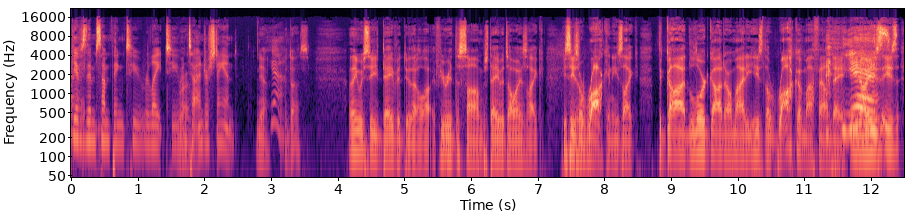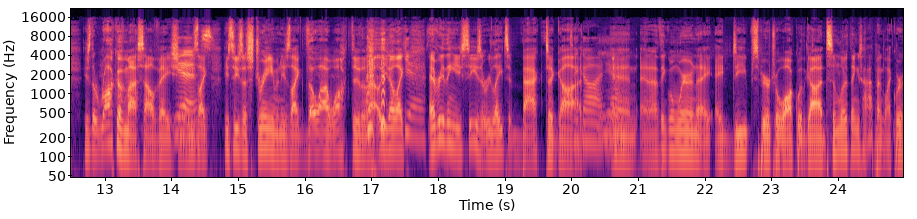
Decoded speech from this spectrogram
gives them something to relate to Right. and to understand. Yeah, Yeah. it does. I think we see David do that a lot. If you read the Psalms, David's always like he sees a rock and he's like, "The God, Lord God Almighty, He's the rock of my foundation." You know, he's he's he's the rock of my salvation. He's like he sees a stream and he's like, "Though I walk through the valley," you know, like Yes. everything he sees, it relates it back to God. To God, yeah. And and I think when we're in a, a deep spiritual walk with God, similar things happen. Like we're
